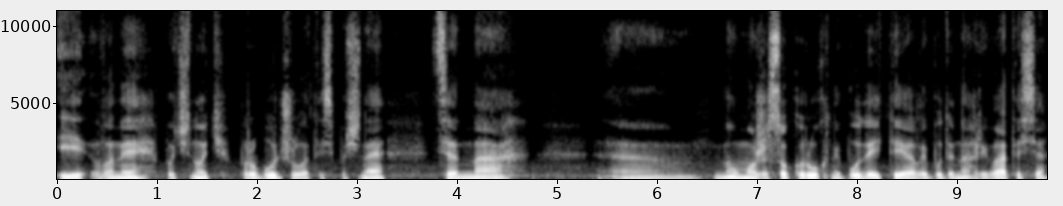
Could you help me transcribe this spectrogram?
і вони почнуть пробуджуватись. Почнеться на, е, ну, може, сокорух не буде йти, але буде нагріватися.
